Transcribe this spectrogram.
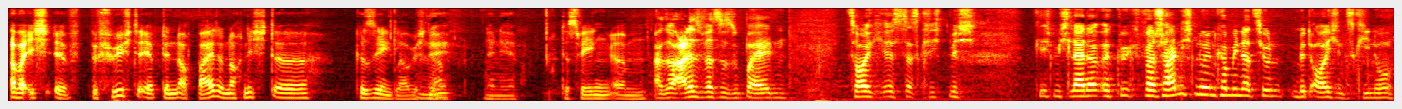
aber ich äh, befürchte, ihr habt den auch beide noch nicht äh, gesehen, glaube ich. Ne? Nee, nee, nee. Deswegen. Ähm, also alles, was so Superhelden-Zeug ist, das kriegt mich, kriegt mich leider äh, wahrscheinlich nur in Kombination mit euch ins Kino.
